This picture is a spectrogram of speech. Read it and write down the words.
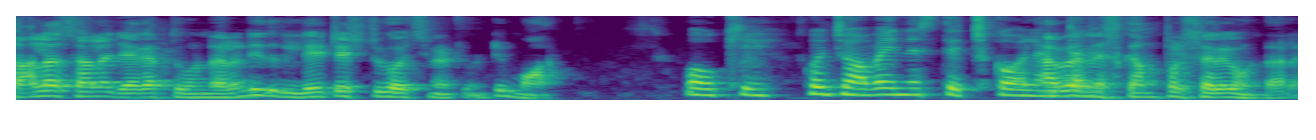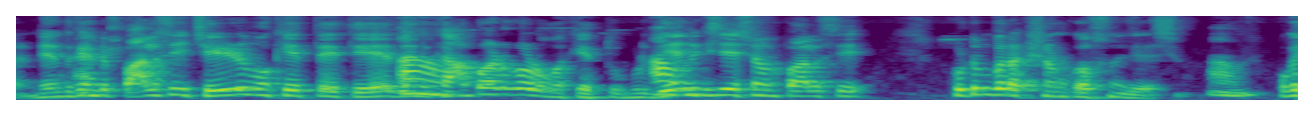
చాలా చాలా జాగ్రత్తగా ఉండాలండి. ఇది లేటెస్ట్గా వచ్చినటువంటి మార్పు. ఓకే కొంచెం అవేర్నెస్ తెచ్చుకోవాలంటే అవేర్నెస్ కంపల్సరీగా ఉండాలండి. ఎందుకంటే పాలసీ చేయడం ఒక ఎత్తు అయితే దాన్ని ఆ. కాపాడుకోవడం ఒక ఎత్తు. ఇప్పుడు అవును. దేనికి చేసాం పాలసీ? కుటుంబ రక్షణ కోసం చేసాం. ఒక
